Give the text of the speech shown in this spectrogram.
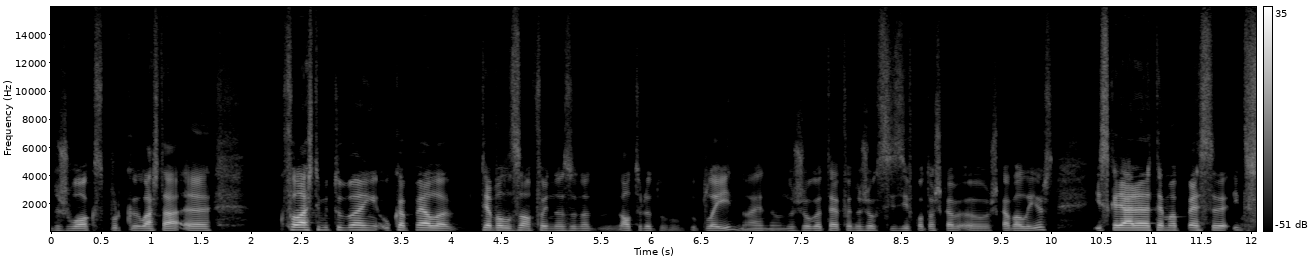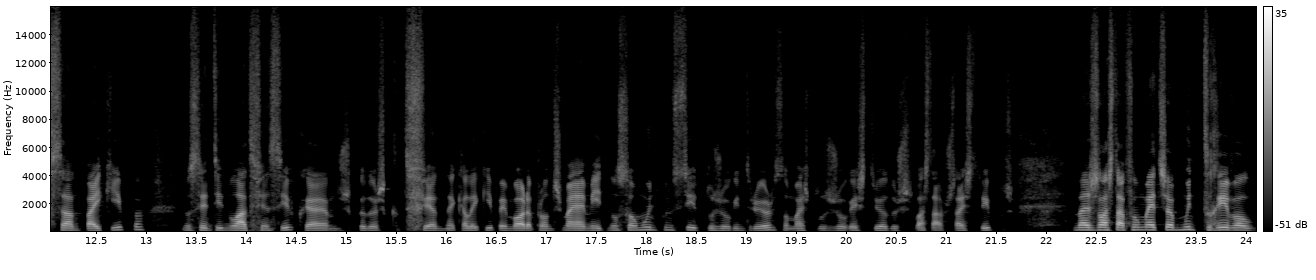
dos walks, porque lá está, uh, falaste muito bem, o Capela teve a lesão, foi na, zona, na altura do, do play-in, é? no, no, jogo até foi no jogo decisivo contra os, os Cavaliers, e se calhar era até uma peça interessante para a equipa, no sentido do lado defensivo, que é um dos jogadores que defende naquela equipa, embora pronto, os Miami não são muito conhecidos pelo jogo interior, são mais pelo jogo exterior dos, lá está, os tais triplos, mas lá está, foi um matchup muito terrível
